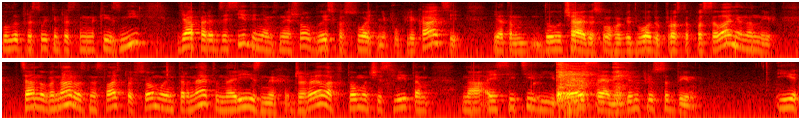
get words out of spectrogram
були присутні представники ЗМІ. Я перед засіданням знайшов близько сотні публікацій. Я там долучаю до свого відводу просто посилання на них. Ця новина рознеслась по всьому інтернету на різних джерелах, в тому числі там на ICTV, TSN, 1 плюс 1. І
